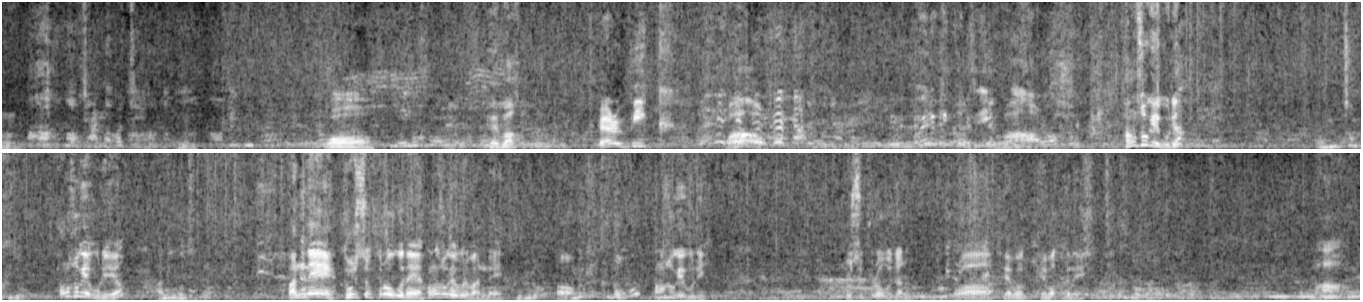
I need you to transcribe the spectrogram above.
응. 잘 먹었지? 와. 대박. Very big. 와우. 왜 이렇게 크지? 와우. 황소개구리야? 엄청 크죠? 황소개구리예요? 아닌 것 같은데? 맞네. 불스 프로그네. 황소개구리 맞네. 그래요? 어. 이렇게 크다고? 황소개구리. 불스 프로그잖아. 와 대박 대박 크네. 와. 그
